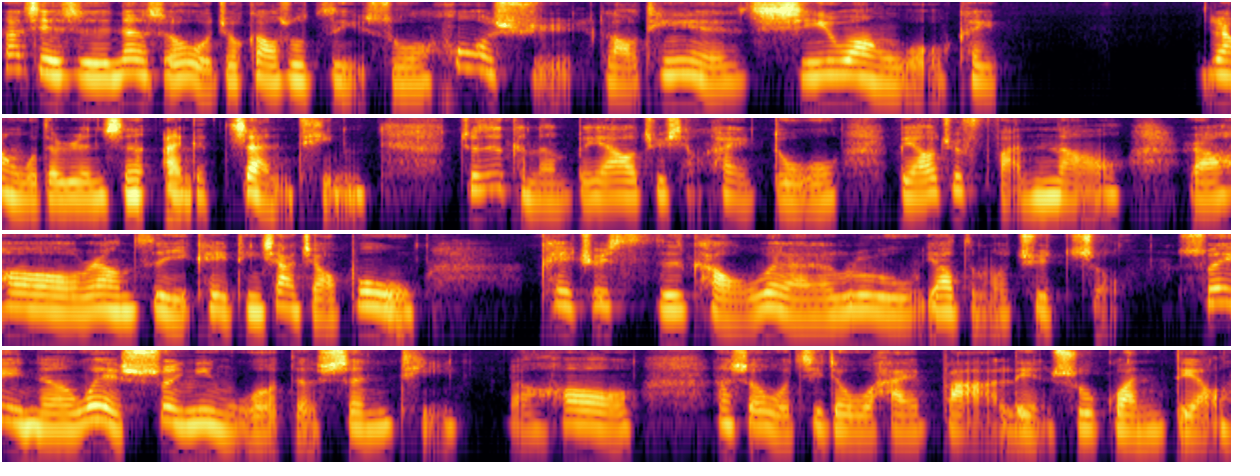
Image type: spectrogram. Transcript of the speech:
那其实那时候我就告诉自己说，或许老天爷希望我可以让我的人生按个暂停，就是可能不要去想太多，不要去烦恼，然后让自己可以停下脚步，可以去思考未来的路要怎么去走。所以呢，我也顺应我的身体，然后那时候我记得我还把脸书关掉。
